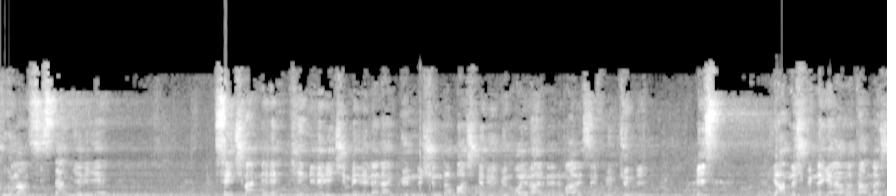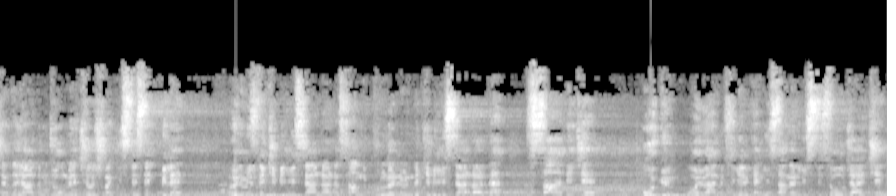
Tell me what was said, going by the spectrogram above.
Kurulan sistem gereği seçmenlerin kendileri için belirlenen gün dışında başka bir gün oy vermeleri maalesef mümkün değil. Biz yanlış günde gelen vatandaşlarımıza yardımcı olmaya çalışmak istesek bile önümüzdeki bilgisayarlarda, sandık kurullarının önündeki bilgisayarlarda sadece o gün oy vermesi gereken insanların listesi olacağı için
